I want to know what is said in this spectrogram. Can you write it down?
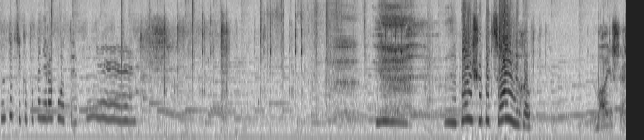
Ну, тактика пока не работает. Нет. Больше подсолнухов. Больше.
